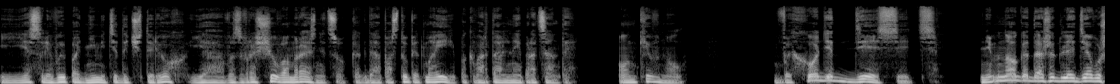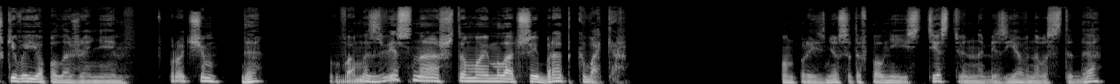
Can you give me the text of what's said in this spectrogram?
Если вы поднимете до четырех, я возвращу вам разницу, когда поступят мои поквартальные проценты. Он кивнул. Выходит, десять. Немного даже для девушки в ее положении. Впрочем, «Да? Вам известно, что мой младший брат — квакер?» Он произнес это вполне естественно, без явного стыда,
